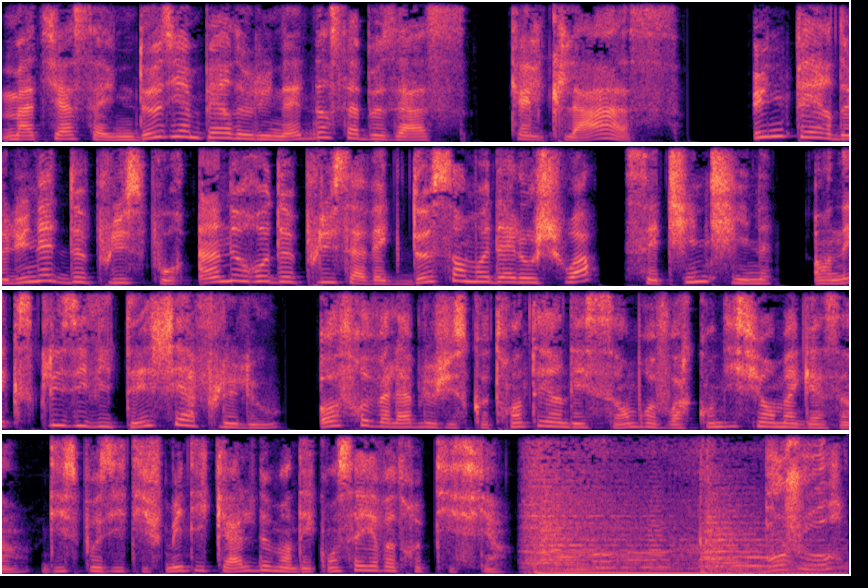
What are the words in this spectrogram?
Mathias a une deuxième paire de lunettes dans sa besace. Quelle classe Une paire de lunettes de plus pour 1 euro de plus avec 200 modèles au choix, c'est Chin Chin, en exclusivité chez Afflelou. Offre valable jusqu'au 31 décembre, voire conditions en magasin. Dispositif médical, demandez conseil à votre opticien. Bonjour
